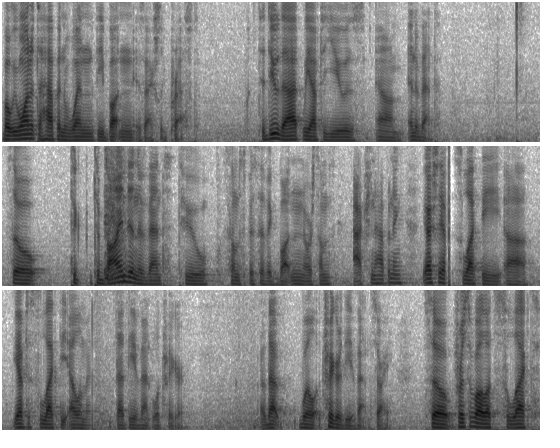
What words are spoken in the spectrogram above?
But we want it to happen when the button is actually pressed. To do that, we have to use um, an event. So to, to bind an event to some specific button or some action happening, you actually have to select the, uh, you have to select the element that the event will trigger. Or that will trigger the event, sorry. So first of all, let's select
